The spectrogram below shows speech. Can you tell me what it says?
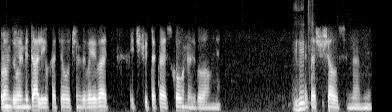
бронзовую медаль и хотел очень завоевать. и чуть-чуть такая скованность была у меня. Мгм. Это ощущалось на мне.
